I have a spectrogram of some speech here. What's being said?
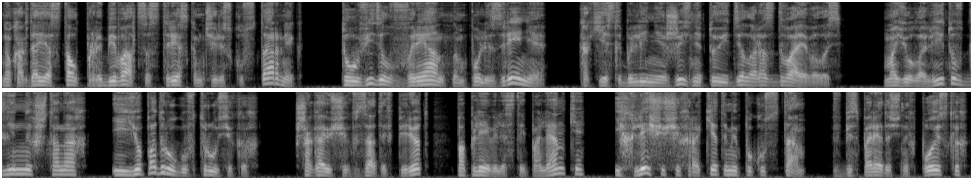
но когда я стал пробиваться с треском через кустарник, то увидел в вариантном поле зрения, как если бы линия жизни то и дело раздваивалась, мою Лолиту в длинных штанах и ее подругу в трусиках, шагающих взад и вперед по плевелистой полянке и хлещущих ракетами по кустам в беспорядочных поисках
